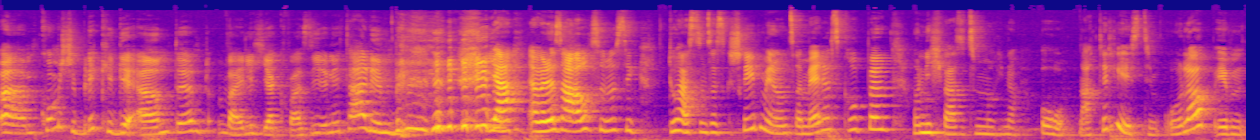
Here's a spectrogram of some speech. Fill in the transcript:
ähm, komische Blicke geerntet, weil ich ja quasi in Italien bin. ja, aber das war auch so lustig. Du hast uns das geschrieben in unserer Mädelsgruppe und ich war so zu Marina, oh, Nathalie ist im Urlaub. Eben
